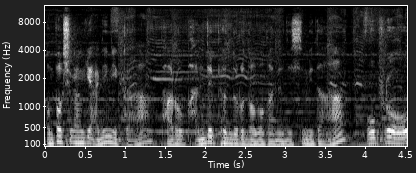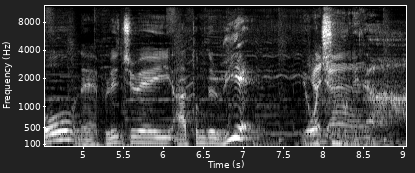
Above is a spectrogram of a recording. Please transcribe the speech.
unboxing 한 게 아니니까 바로 반대편으로 넘어가면 있습니다. 5%네 블리치웨이 아톰들 위에 요 친구입니다.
